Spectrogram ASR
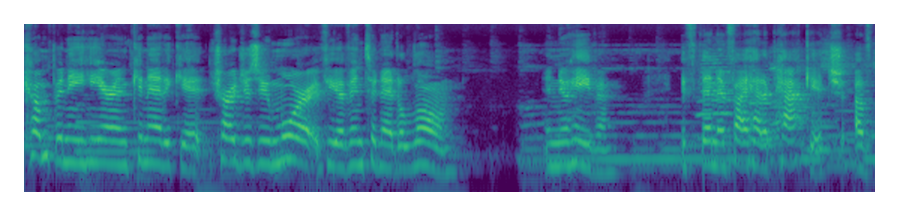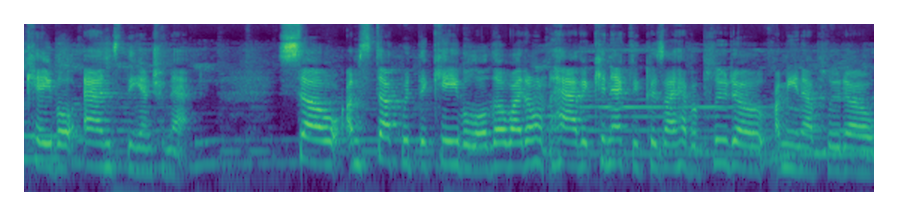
company here in Connecticut charges you more if you have internet alone in New Haven, if than if I had a package of cable and the internet. So I'm stuck with the cable, although I don't have it connected because I have a Pluto. I mean, a Pluto.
